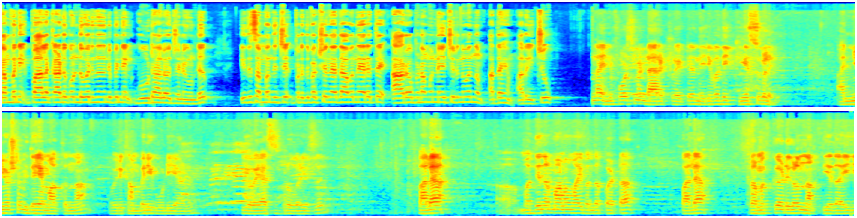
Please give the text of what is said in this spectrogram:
കമ്പനി പാലക്കാട് കൊണ്ടുവരുന്നതിന് പിന്നിൽ ഗൂഢാലോചനയുണ്ട്. ഇത് സംബന്ധിച്ച് പ്രതിപക്ഷ നേതാവ് നേരത്തെ ആരോപണം ഉന്നയിച്ചിരുന്നുവെന്നും അദ്ദേഹം അറിയിച്ചു. എൻഫോഴ്സ്മെന്റ് ഡയറക്ടറേറ്റ് നിരവധി കേസുകളിൽ അന്വേഷണ വിധേയമാക്കുന്ന ഒരു കമ്പനി കൂടിയാണ് ഈ ഒയാസിസ് പല മദ്യനിർമ്മാണവുമായി ബന്ധപ്പെട്ട പല ക്രമക്കേടുകളും നടത്തിയതായി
